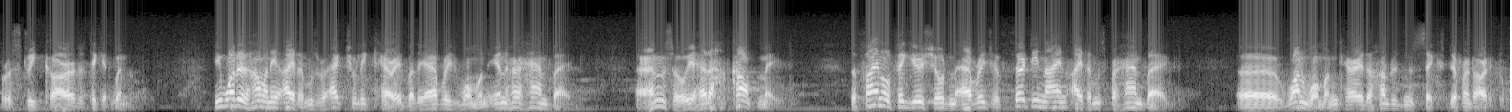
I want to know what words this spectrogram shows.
or a streetcar at a ticket window. He wondered how many items were actually carried by the average woman in her handbag. And so he had a count made. The final figure showed an average of 39 items per handbag. Uh, one woman carried 106 different articles.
